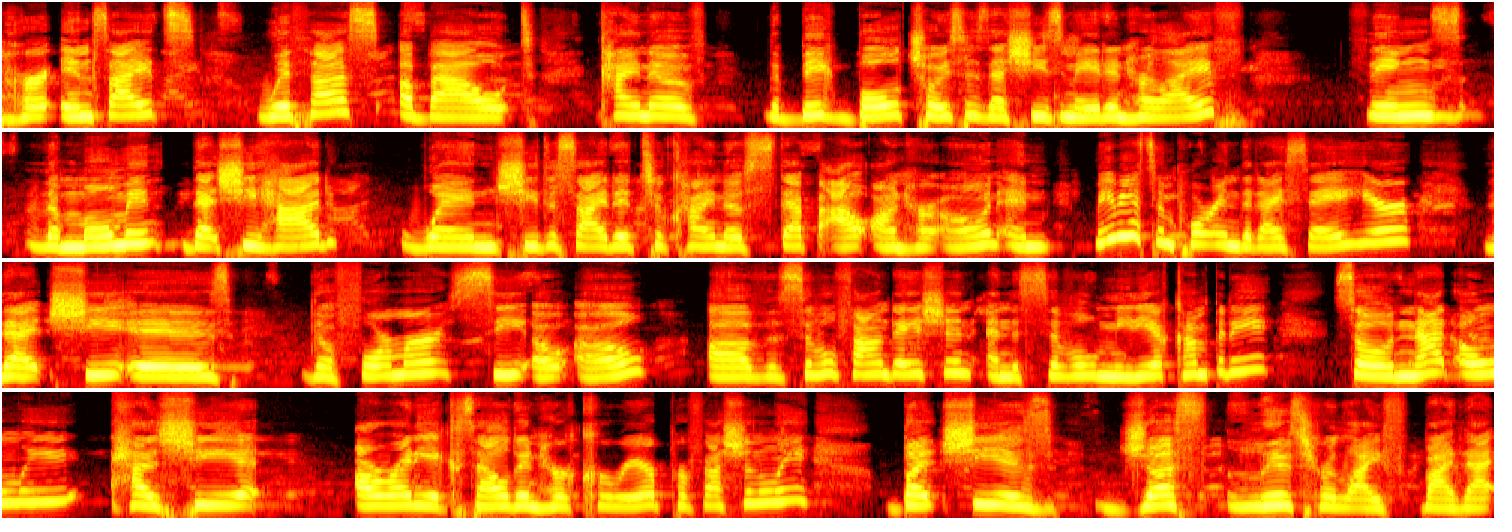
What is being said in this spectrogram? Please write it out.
her insights with us about kind of the big bold choices that she's made in her life, things, the moment that she had when she decided to kind of step out on her own. And maybe it's important that I say here that she is the former COO of the Civil Foundation and the Civil Media Company. So not only has she already excelled in her career professionally, but she is just lives her life by that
